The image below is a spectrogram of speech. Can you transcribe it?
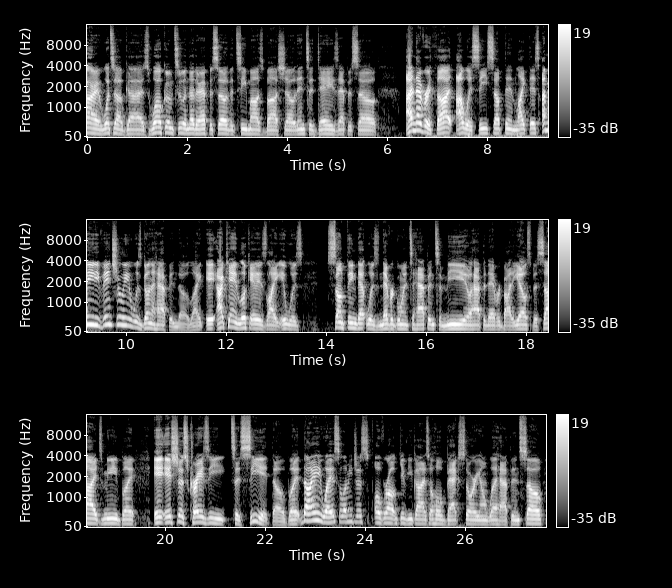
All right, what's up, guys? Welcome to another episode of the T Moss Boss Show. In today's episode, I never thought I would see something like this. I mean, eventually it was gonna happen, though. Like, it, I can't look at it as like it was something that was never going to happen to me. It'll happen to everybody else besides me, but it, it's just crazy to see it, though. But no, anyway, so let me just overall give you guys a whole backstory on what happened. So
